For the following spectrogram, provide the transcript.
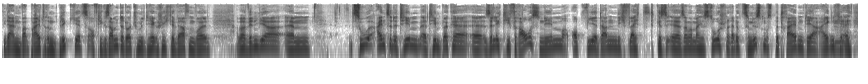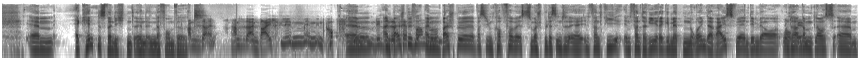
wieder einen breiteren Blick jetzt auf die gesamte deutsche Militärgeschichte werfen wollen. Aber wenn wir ähm, zu einzelne Themen, äh, Themenblöcke äh, selektiv rausnehmen, ob wir dann nicht vielleicht, äh, sagen wir mal, historischen Reduktionismus betreiben, der eigentlich mhm. äh, ähm, erkenntnisvernichtend in irgendeiner Form wirkt. Haben Sie da ein, haben Sie da ein Beispiel im, im, im Kopf? Ähm, ein, Beispiel, ein Beispiel, was ich im Kopf habe, ist zum Beispiel das äh, Infanterie, Infanterieregiment 9 der Reichswehr, in dem ja unter okay. anderem Klaus ähm,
